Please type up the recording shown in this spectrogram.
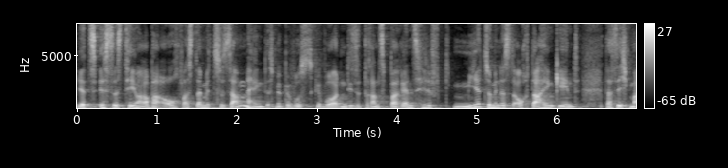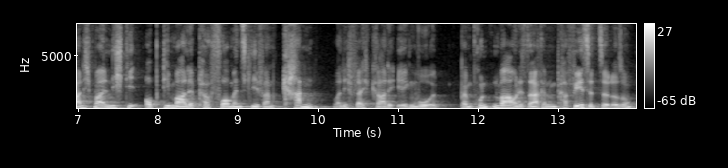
Jetzt ist das Thema aber auch, was damit zusammenhängt, ist mir bewusst geworden. Diese Transparenz hilft mir zumindest auch dahingehend, dass ich manchmal nicht die optimale Performance liefern kann, weil ich vielleicht gerade irgendwo beim Kunden war und jetzt danach in einem Café sitze oder so.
